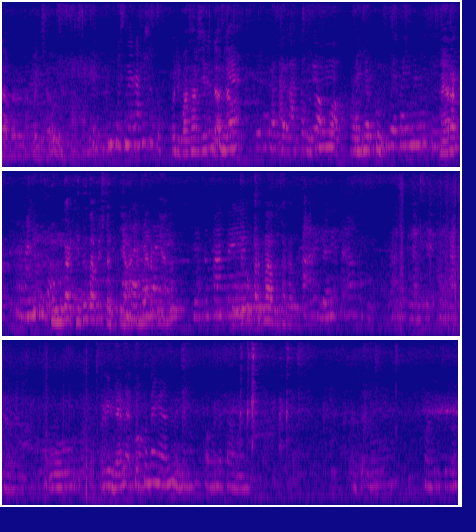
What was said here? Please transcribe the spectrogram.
tidak perlu tahu jauh ya. Bungkus merah itu tuh? Oh, di pasar sini enggak ada. Sakato ki opo? Hanya apa yang mana sih? Merek. Gitu tapi sudah yang ada mereknya kan? Cukup terkenal tuh Sakato. Kak Ridani itu apa tuh? Anu Taman. Mantri sudah.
